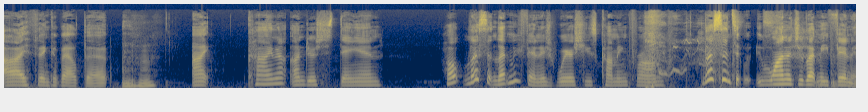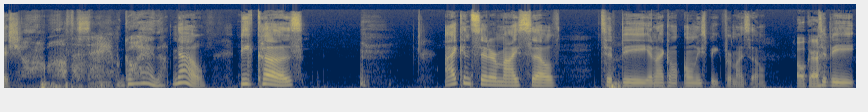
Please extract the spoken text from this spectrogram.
I think about that? Mm-hmm. I kind of understand. Hold, listen, let me finish where she's coming from. listen to. Why don't you let me finish? All the same. Go ahead. No, because I consider myself to be, and I can only speak for myself, Okay. to be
